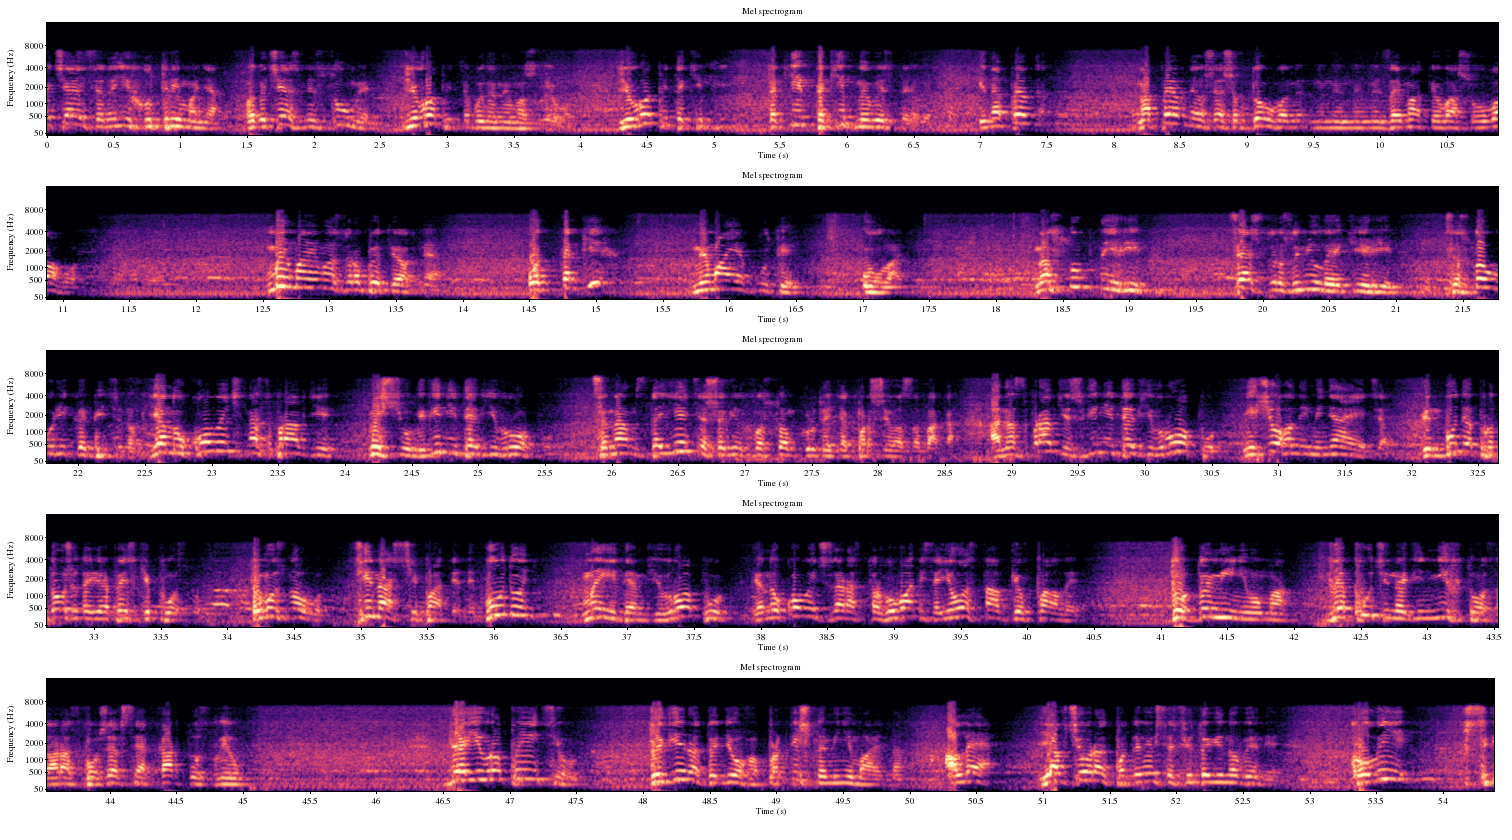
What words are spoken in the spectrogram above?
Качається на їх утримання величезні суми. В Європі це буде неможливо. В Європі такі, такі, такі б не вистояли. І напевне, напевне, вже, щоб довго не, не- не займати вашу увагу, ми маємо зробити одне. От таких не має бути у владі. Наступний рік, це ж зрозуміло, який рік. Це знову рік обіцянок. Янукович насправді ж чули, він йде в Європу. Це нам здається, що він хвостом крутить, як паршива собака. А насправді ж він йде в Європу, нічого не міняється. Він буде продовжувати європейський поступ. Тому знову ці нас чіпати не будуть. Ми йдемо в Європу. Янукович зараз торгуватися, його ставки впали до, до мінімума. Для Путіна він ніхто зараз, бо вже все карту злив. Для європейців довіра до нього практично мінімальна. Але я вчора подивився світові новини. Коли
